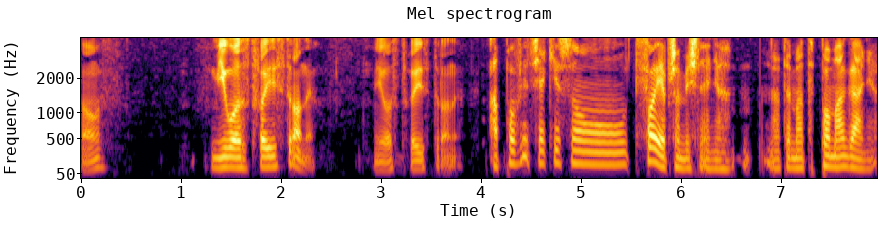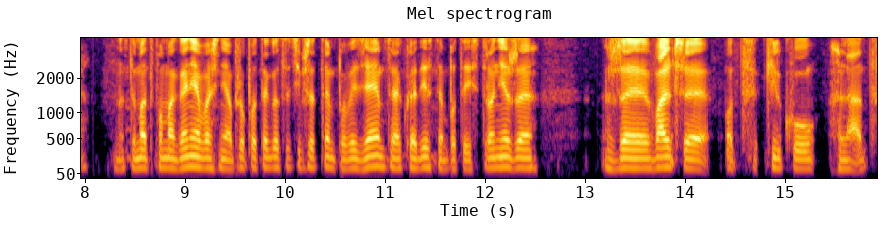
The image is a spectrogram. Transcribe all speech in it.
no, miło z twojej strony. Miło z twojej strony. A powiedz, jakie są Twoje przemyślenia na temat pomagania? Na temat pomagania, właśnie a propos tego, co Ci przedtem powiedziałem, to akurat jestem po tej stronie, że, że walczę od kilku lat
